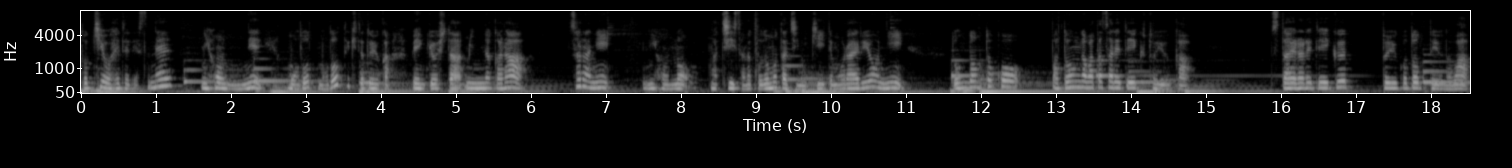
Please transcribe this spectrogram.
時を経てですね日本に戻ってきたというか勉強したみんなからさらに日本のまあ、小さな子どもたちに聞いてもらえるようにどんどんとこうバトンが渡されていくというか伝えられていくということっていうのは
